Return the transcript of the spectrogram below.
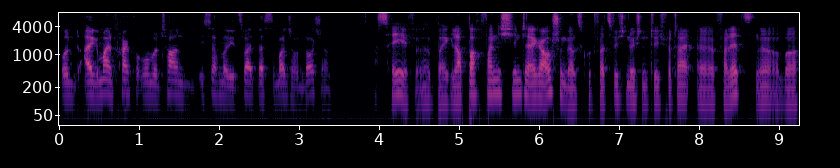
Und allgemein Frankfurt momentan, ich sag mal, die zweitbeste Mannschaft in Deutschland. Safe. Äh, Bei Gladbach fand ich Hinteregger auch schon ganz gut. War zwischendurch natürlich äh, verletzt, ne? Aber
